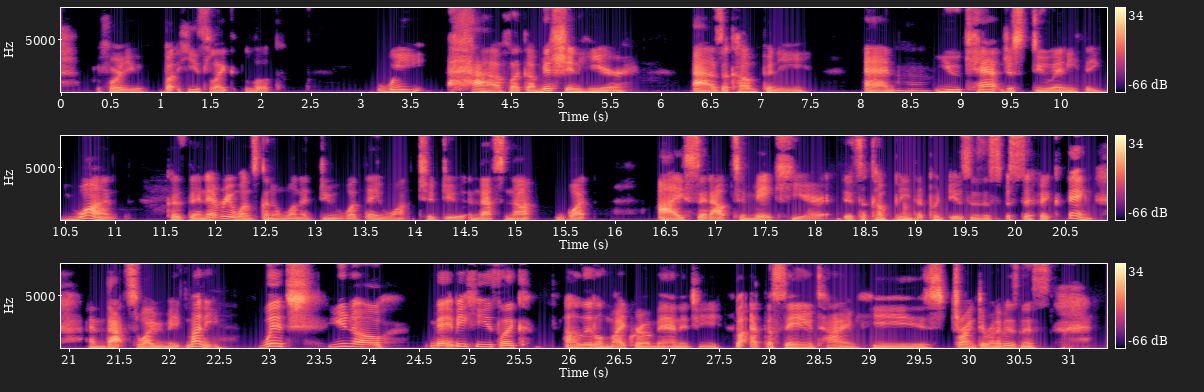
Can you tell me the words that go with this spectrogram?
for you. But he's like, look, we have like a mission here as a company and mm-hmm. you can't just do anything you want because then everyone's going to want to do what they want to do and that's not what I set out to make here. It's a company that produces a specific thing and that's why we make money. Which, you know, maybe he's like a little micromanagey, but at the same time, he's trying to run a business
